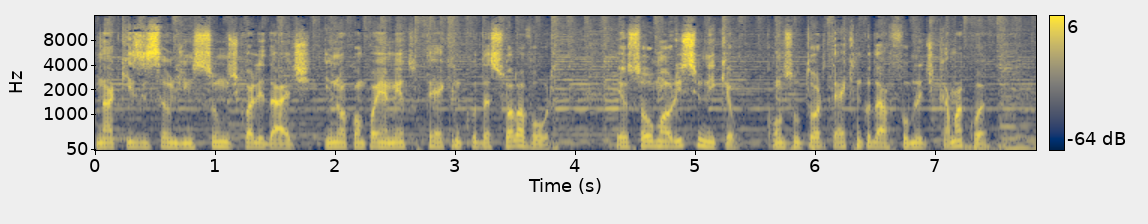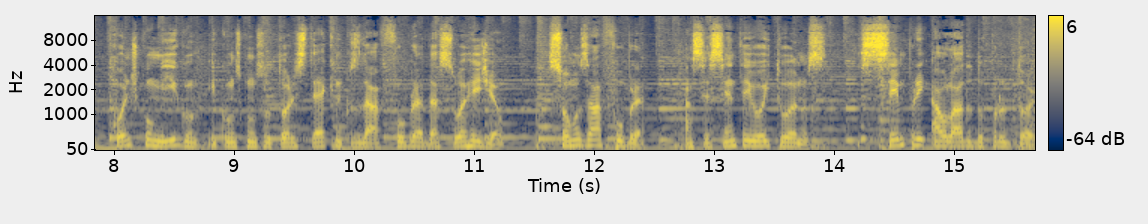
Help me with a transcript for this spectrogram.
na aquisição de insumos de qualidade e no acompanhamento técnico da sua lavoura. Eu sou o Maurício Níquel, consultor técnico da FUBRA de Camaquã. Conte comigo e com os consultores técnicos da FUBRA da sua região. Somos a FUBRA, há 68 anos, sempre ao lado do produtor.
